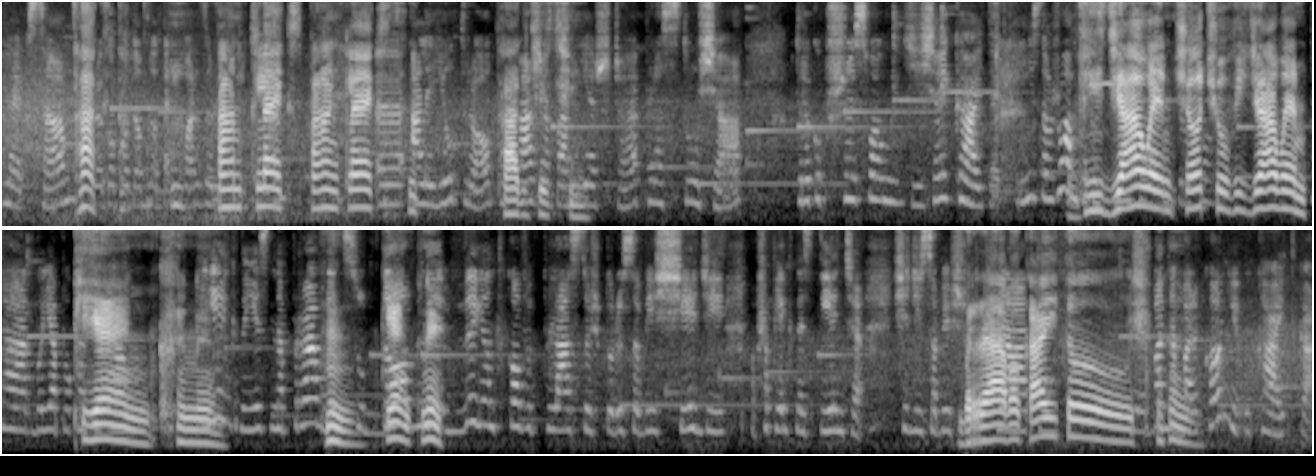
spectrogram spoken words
Kleksa, Tak, którego tak, podobno tak bardzo Pan lubicie. Kleks, pan Kleks. E, ale jutro Tak, pokażę Wam dzieci. jeszcze Plastusia, którego przysłał mi dzisiaj Kajtek. I nie zdążyłam tego Widziałem, zdjęcia, tylko- ciociu, widziałem. Tak, bo ja pokazałam. Piękny. Piękny, jest naprawdę Hmm, cudowny, piękny. wyjątkowy plastuś, który sobie siedzi, ma przepiękne zdjęcie, siedzi sobie wśród Brawo, kwiatów, Kajtuś. Chyba na balkonie u Kajtka.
